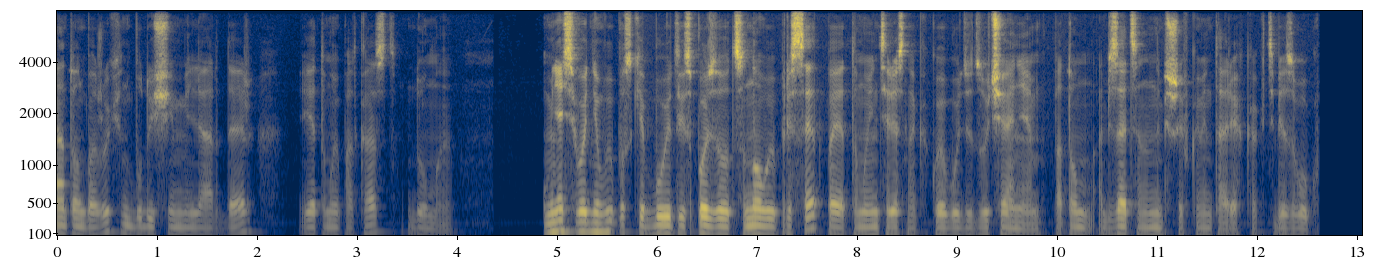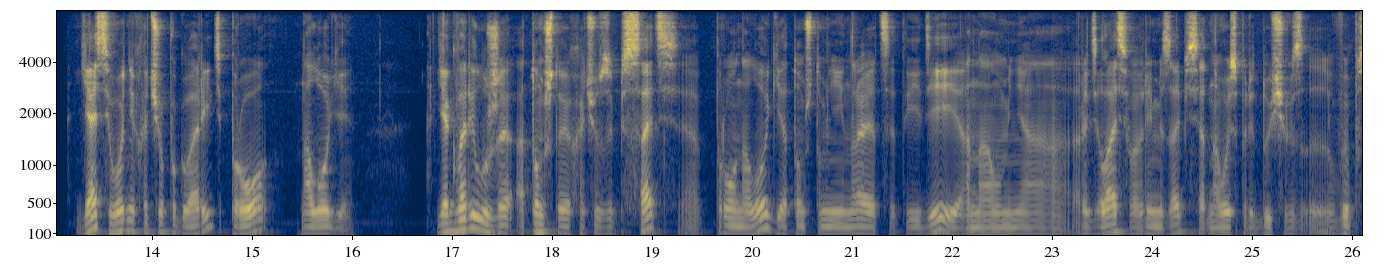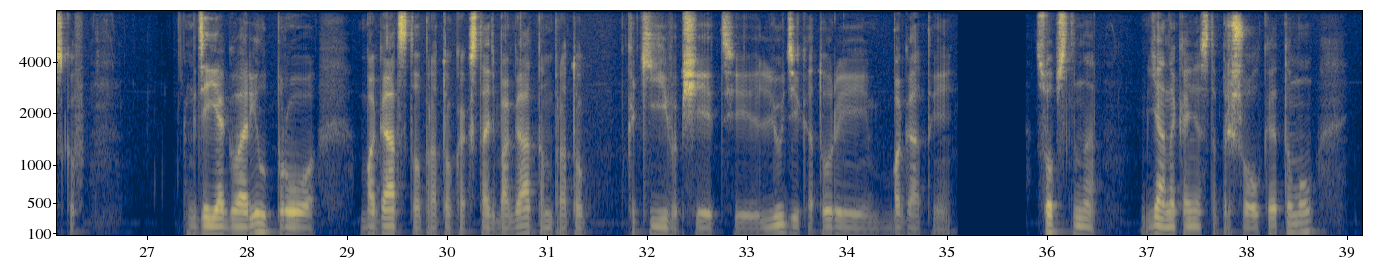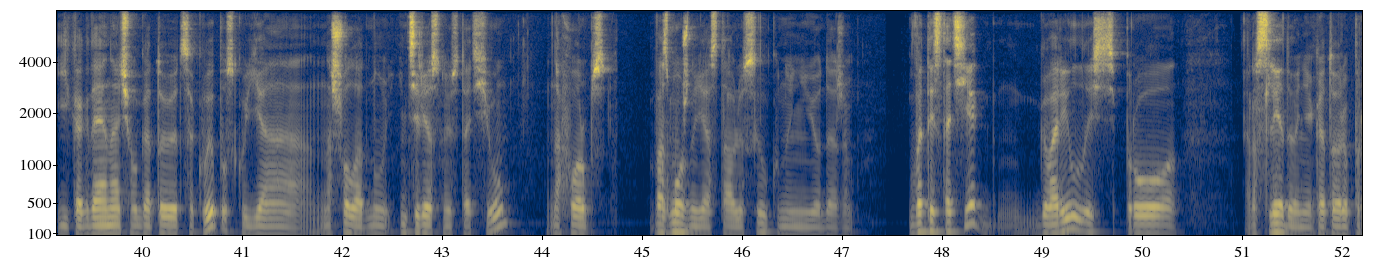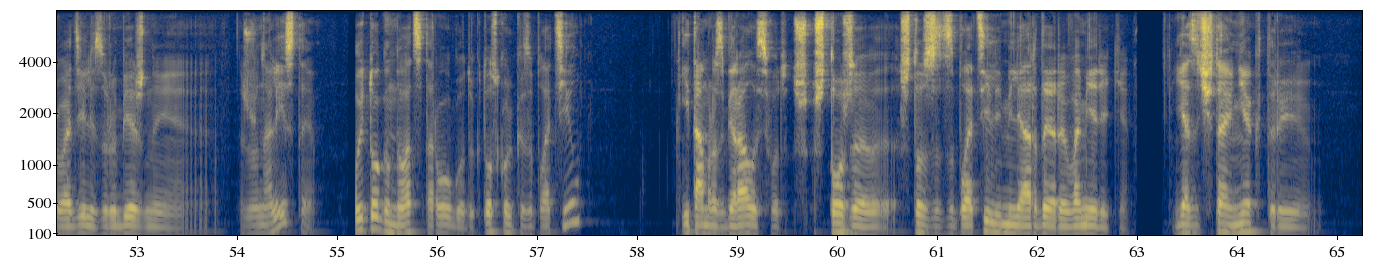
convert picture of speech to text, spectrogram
Я Антон Бажухин, будущий миллиардер, и это мой подкаст «Думаю». У меня сегодня в выпуске будет использоваться новый пресет, поэтому интересно, какое будет звучание. Потом обязательно напиши в комментариях, как тебе звук. Я сегодня хочу поговорить про налоги. Я говорил уже о том, что я хочу записать э, про налоги, о том, что мне нравится эта идея. Она у меня родилась во время записи одного из предыдущих выпусков, где я говорил про богатство, про то, как стать богатым, про то, какие вообще эти люди, которые богатые. Собственно, я наконец-то пришел к этому. И когда я начал готовиться к выпуску, я нашел одну интересную статью на Forbes. Возможно, я оставлю ссылку на нее даже. В этой статье говорилось про расследования, которые проводили зарубежные журналисты по итогам 2022 года. Кто сколько заплатил, и там разбиралось, вот что же, что же заплатили миллиардеры в Америке. Я зачитаю некоторые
